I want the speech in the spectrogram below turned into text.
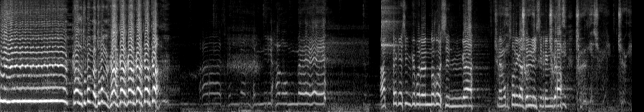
오! 가, 도망가, 도망가, 가, 가, 가, 가, 가, 가! 아 생각하는 일이 하도 없네 앞에 계신 그분은 누구신가? 내 목소리가 들리시는가? 조용히, 조용히, 조용히,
